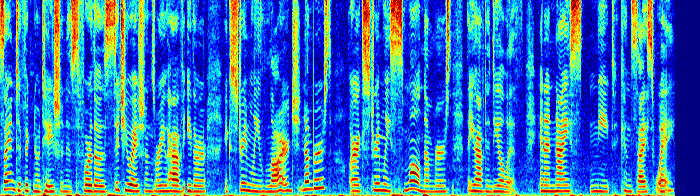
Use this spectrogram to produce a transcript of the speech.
Scientific notation is for those situations where you have either extremely large numbers or extremely small numbers that you have to deal with in a nice, neat, concise way.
